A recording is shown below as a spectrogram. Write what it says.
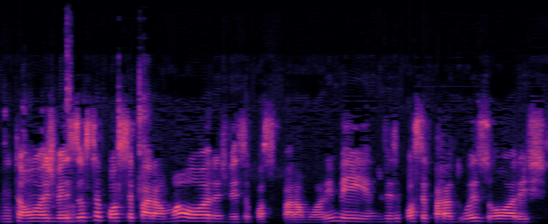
Então, às vezes, tá. você pode separar uma hora, às vezes eu posso separar uma hora e meia, às vezes eu posso separar duas horas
